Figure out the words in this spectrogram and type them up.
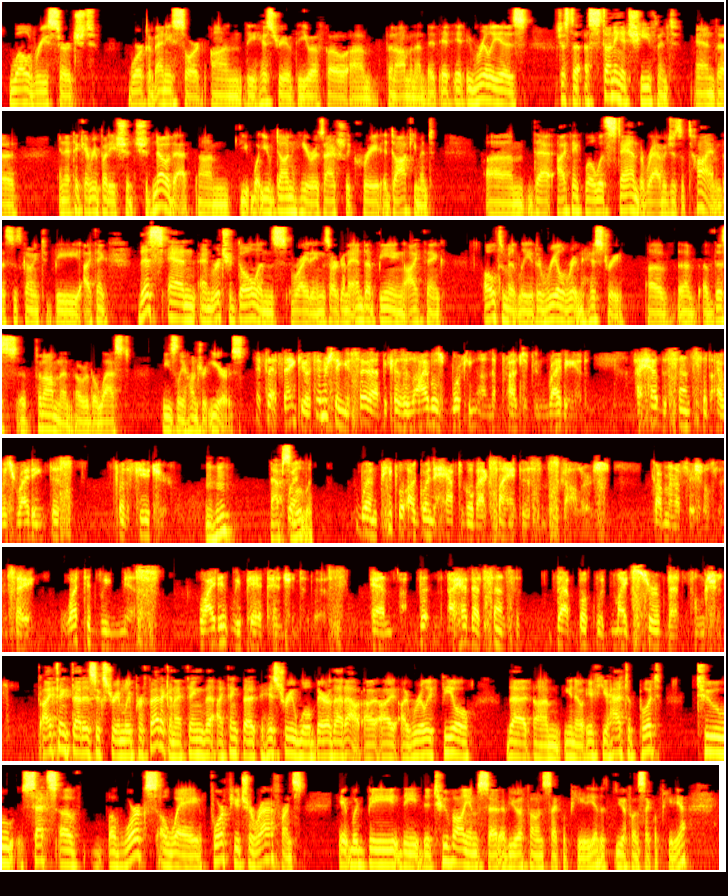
well researched work of any sort on the history of the UFO um, phenomenon. It, it, it, really is just a, a stunning achievement, and uh, and I think everybody should should know that. Um, what you've done here is actually create a document um, that I think will withstand the ravages of time. This is going to be, I think, this and and Richard Dolan's writings are going to end up being, I think, ultimately the real written history of of, of this phenomenon over the last easily 100 years. Thank you. It's interesting you say that because as I was working on the project and writing it, I had the sense that I was writing this for the future. Mm-hmm. Absolutely. When, when people are going to have to go back, scientists and scholars, government officials, and say, what did we miss? Why didn't we pay attention to this? And th- I had that sense that that book would might serve that function. I think that is extremely prophetic, and I think that I think that history will bear that out. I, I, I really feel that um, you know if you had to put two sets of of works away for future reference, it would be the the two volume set of UFO Encyclopedia, the UFO Encyclopedia,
